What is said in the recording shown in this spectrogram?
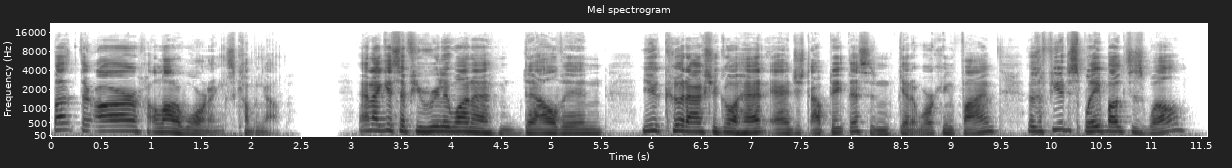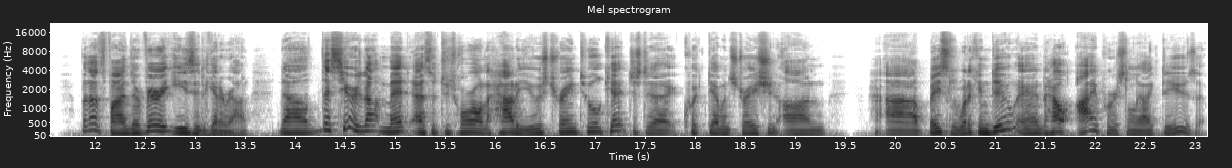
but there are a lot of warnings coming up. And I guess if you really want to delve in, you could actually go ahead and just update this and get it working fine. There's a few display bugs as well, but that's fine. They're very easy to get around. Now, this here is not meant as a tutorial on how to use Terrain Toolkit, just a quick demonstration on uh, basically what it can do and how I personally like to use it.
